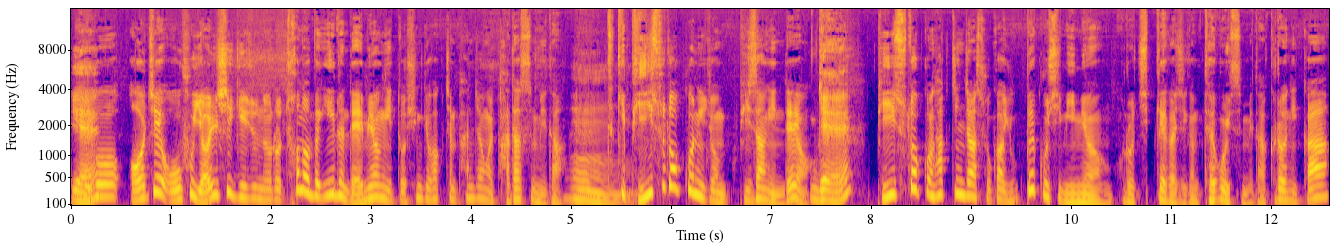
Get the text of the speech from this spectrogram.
예. 그리고 어제 오후 10시 기준으로 1,574명이 또 신규 확진 판정을 받았습니다. 음. 특히 비수도권이 좀 비상인데요. 예. 비수도권 확진자 수가 692명으로 집계가 지금 되고 있습니다. 그러니까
